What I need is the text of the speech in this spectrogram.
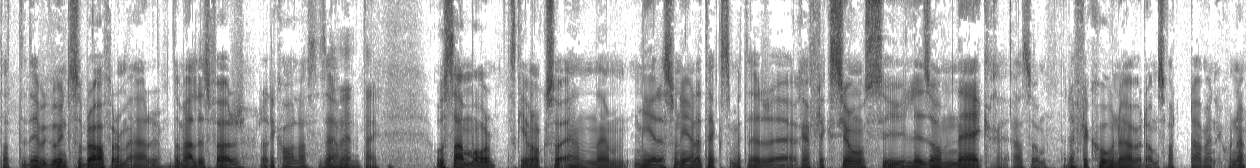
Så att det går inte så bra för de här. De är alldeles för radikala så att säga. Ja. Och samma år skrev han också en um, mer resonerande text som heter eh, Reflexion sur les hommes nègres, alltså reflektion över de svarta människorna.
